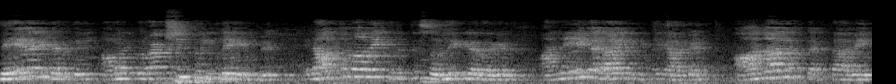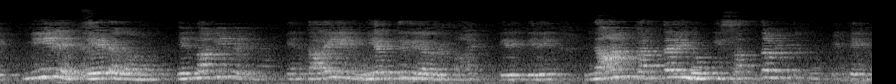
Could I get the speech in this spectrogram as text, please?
தேவனிடத்தில் அவனுக்கு ரட்சிப்பு இல்லை என்று என் ஆத்மாவை குறித்து சொல்லுகிறவர்கள். கர்த்தாவே நீர் என் தேடகமும் என் மகிழ்வும் என் தலையை உயர்த்துகிறவருமாய் இருக்கிறேன். நான் கர்த்தரை நோக்கி சத்தமிட்டு கூப்பிட்டேன்.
